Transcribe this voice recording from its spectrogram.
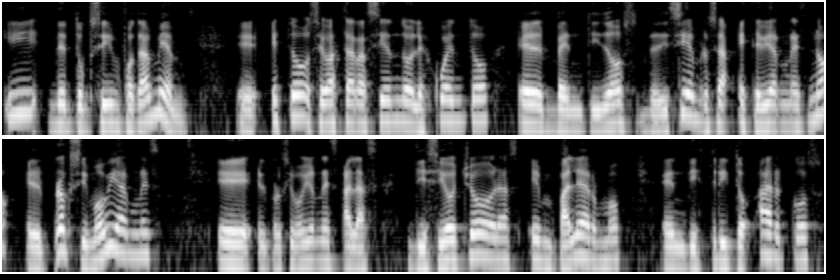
y de Tuxinfo también eh, esto se va a estar haciendo, les cuento, el 22 de diciembre, o sea, este viernes no, el próximo viernes, eh, el próximo viernes a las 18 horas en Palermo, en Distrito Arcos.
